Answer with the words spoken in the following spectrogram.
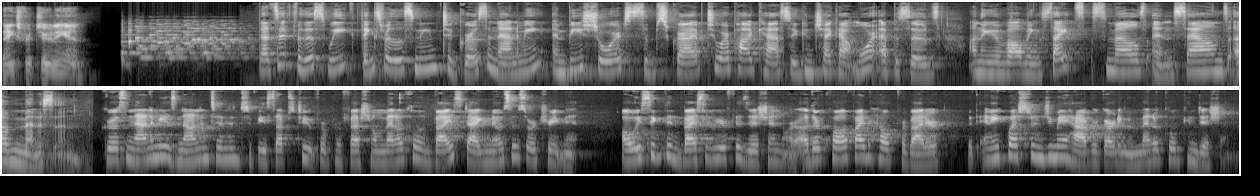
Thanks for tuning in. That's it for this week. Thanks for listening to Gross Anatomy, and be sure to subscribe to our podcast so you can check out more episodes on the evolving sights, smells, and sounds of medicine. Gross Anatomy is not intended to be a substitute for professional medical advice, diagnosis, or treatment. Always seek the advice of your physician or other qualified health provider with any questions you may have regarding a medical condition.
